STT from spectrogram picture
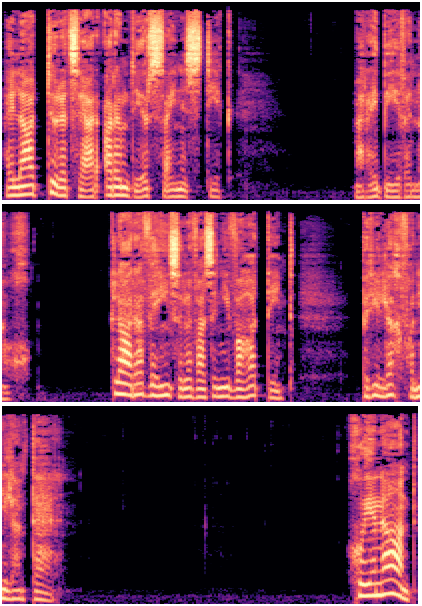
Hy laat toe dat sy haar arm deur syne steek. Maar hy bewe nog. Clara wens hulle was in die waadtent by die lig van die lantern. Goeienaand.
